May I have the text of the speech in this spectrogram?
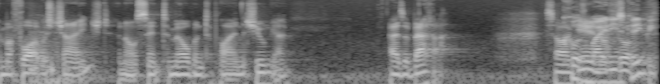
and my flight was changed, and I was sent to Melbourne to play in the Shield game as a batter. So Because again, I Wadey's thought- keeping.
